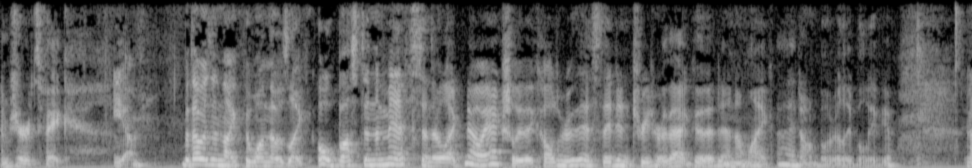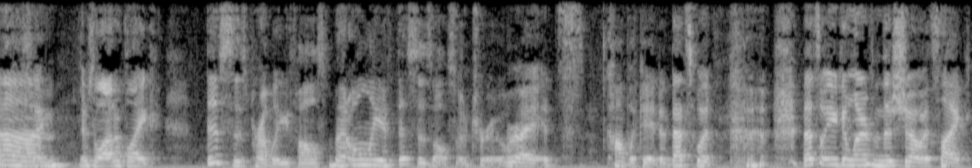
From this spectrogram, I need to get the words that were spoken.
I'm sure it's fake. yeah. But that was in like the one that was like, oh, busting the myths. And they're like, no, actually, they called her this. They didn't treat her that good. And I'm like, I don't really believe you. Um, There's a lot of like, this is probably false, but only if this is also true. right. It's complicated. That's what, that's what you can learn from this show. It's like,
